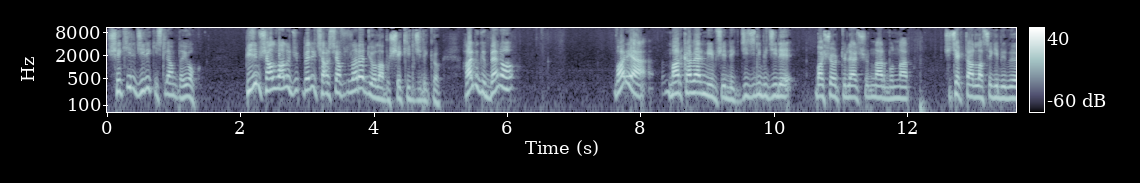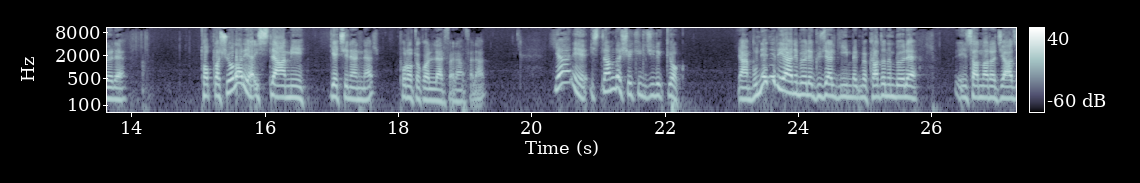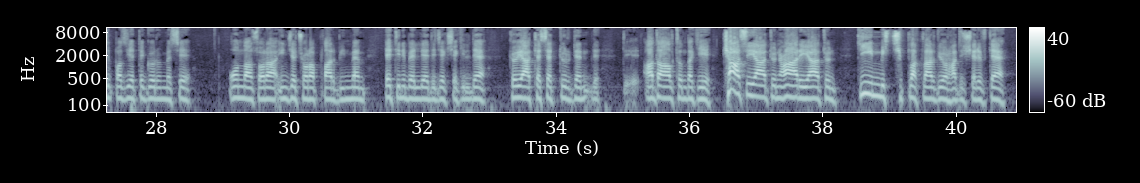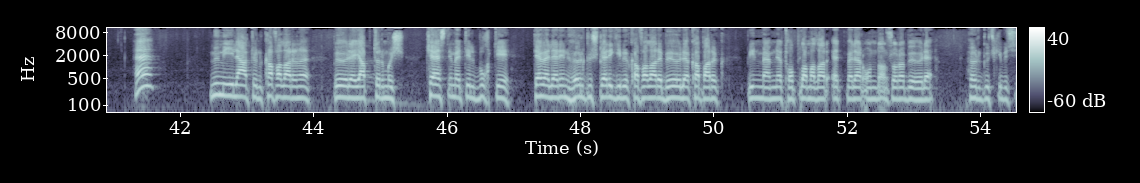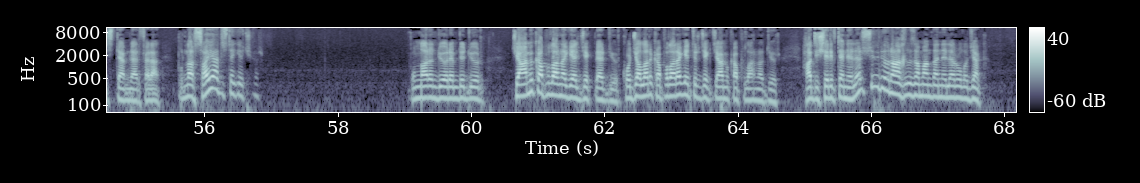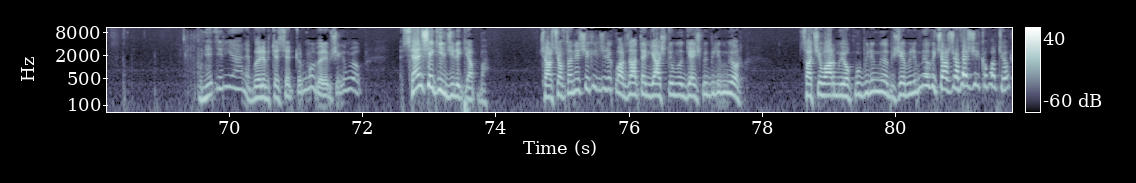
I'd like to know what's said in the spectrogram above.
Şekilcilik İslam'da yok. Bizim şalvalı cübbeli çarşaflılara diyorlar bu şekilcilik yok. Halbuki ben o var ya marka vermeyeyim şimdi. Cicili bicili başörtüler şunlar bunlar. Çiçek tarlası gibi böyle toplaşıyorlar ya İslami geçinenler. Protokoller falan falan. Yani İslam'da şekilcilik yok. Yani bu nedir yani böyle güzel giyinmek ve kadının böyle insanlara cazip vaziyette görünmesi, ondan sonra ince çoraplar bilmem etini belli edecek şekilde göya tesettürden adı altındaki kasiyatün ariyatün giyinmiş çıplaklar diyor hadis-i şerifte. He? Mümilatün kafalarını böyle yaptırmış kesnimetil buhti develerin hörgüçleri gibi kafaları böyle kabarık bilmem ne toplamalar etmeler ondan sonra böyle hörgüç gibi sistemler falan. Bunlar sahih hadiste geçiyor. Bunların diyor hem de diyor cami kapılarına gelecekler diyor. Kocaları kapılara getirecek cami kapılarına diyor. Hadis-i şerifte neler söylüyor ahir zamanda neler olacak. Bu nedir yani? Böyle bir tesettür mü? Böyle bir şey mi yok? Sen şekilcilik yapma. Çarşafta ne şekilcilik var? Zaten yaşlı mı genç mi bilinmiyor. Saçı var mı yok mu bilinmiyor. Bir şey bilinmiyor ki çarşaf her şeyi kapatıyor.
